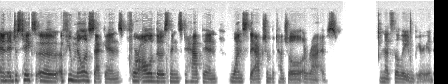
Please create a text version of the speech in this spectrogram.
and it just takes a, a, few milliseconds for all of those things to happen once the action potential arrives and that's the latent period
